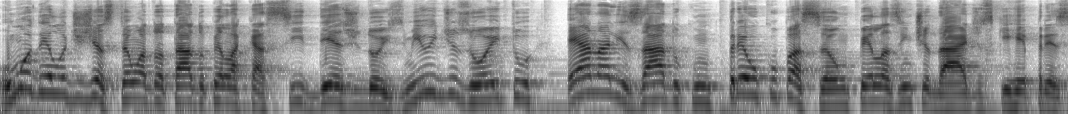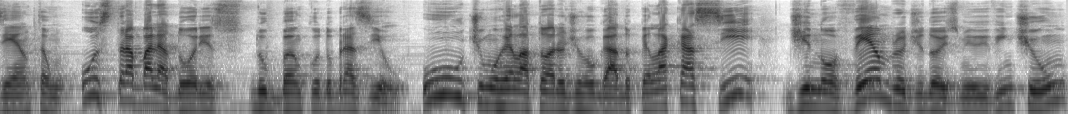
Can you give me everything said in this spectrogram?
O modelo de gestão adotado pela Cassi desde 2018 é analisado com preocupação pelas entidades que representam os trabalhadores do Banco do Brasil. O último relatório divulgado pela Cassi, de novembro de 2021,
